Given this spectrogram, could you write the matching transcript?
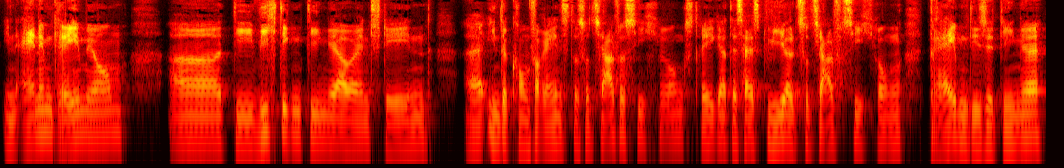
in einem Gremium. Äh, die wichtigen Dinge aber entstehen in der Konferenz der Sozialversicherungsträger. Das heißt, wir als Sozialversicherung treiben diese Dinge,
